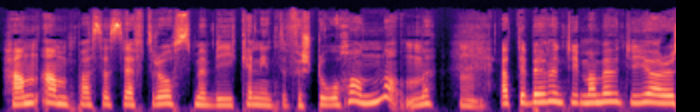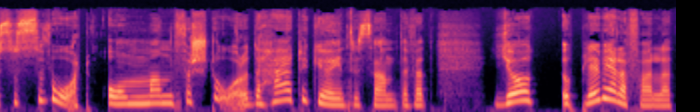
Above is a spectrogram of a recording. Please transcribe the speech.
han anpassa sig efter oss, men vi kan inte förstå honom? Mm. Att det behöver inte, man behöver inte göra det så svårt om man förstår. Och Det här tycker jag är intressant, därför att jag upplever i alla fall att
